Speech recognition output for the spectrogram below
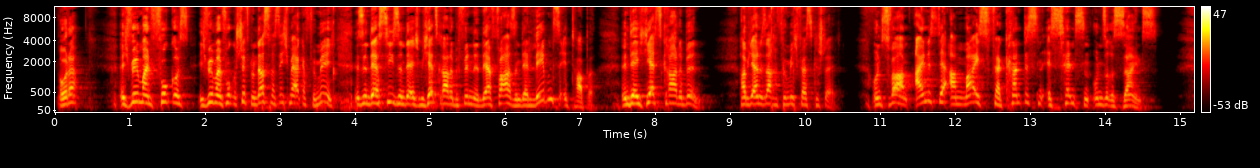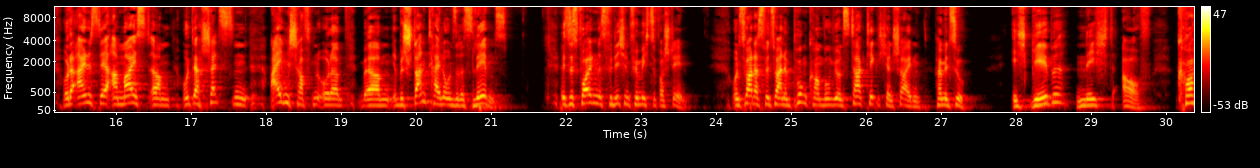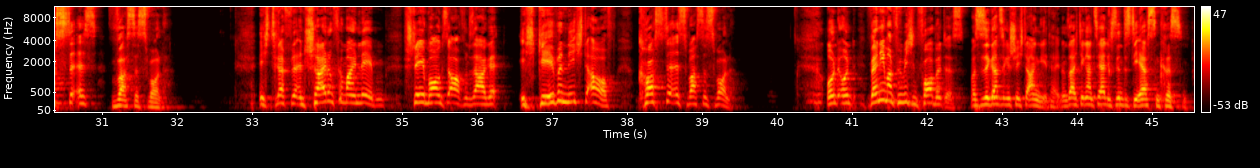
Oder? Ich will meinen Fokus, ich will meinen Fokus shiften. Und das, was ich merke für mich, ist in der Season, in der ich mich jetzt gerade befinde, in der Phase, in der Lebensetappe, in der ich jetzt gerade bin, habe ich eine Sache für mich festgestellt. Und zwar eines der am meist verkanntesten Essenzen unseres Seins oder eines der am meist ähm, unterschätzten Eigenschaften oder ähm, Bestandteile unseres Lebens ist es folgendes für dich und für mich zu verstehen. Und zwar, dass wir zu einem Punkt kommen, wo wir uns tagtäglich entscheiden, hör mir zu, ich gebe nicht auf, koste es, was es wolle. Ich treffe eine Entscheidung für mein Leben, stehe morgens auf und sage, ich gebe nicht auf, koste es, was es wolle. Und, und wenn jemand für mich ein Vorbild ist, was diese ganze Geschichte angeht, hey, dann sage ich dir ganz ehrlich, sind es die ersten Christen.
